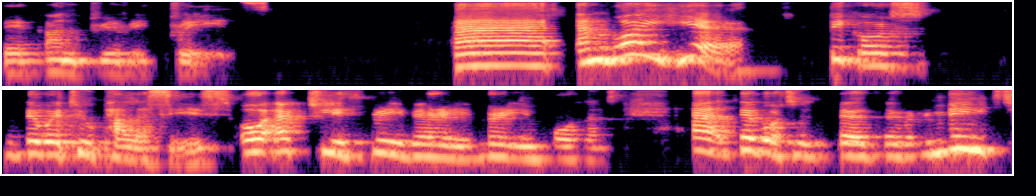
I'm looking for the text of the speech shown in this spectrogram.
their country retreats. Uh, and why here? Because there were two palaces, or actually three very, very important. Uh, there was the, the remains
